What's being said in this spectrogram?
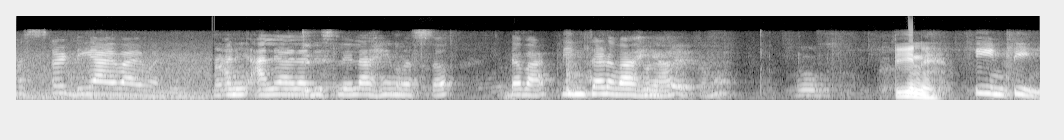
मिस्टर डी आय वाय वाले आणि आल्या आल्या दिसलेला आहे मस्त डबा. तीनचा डबा आहे हा. तीन आहे. तीन तीन.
